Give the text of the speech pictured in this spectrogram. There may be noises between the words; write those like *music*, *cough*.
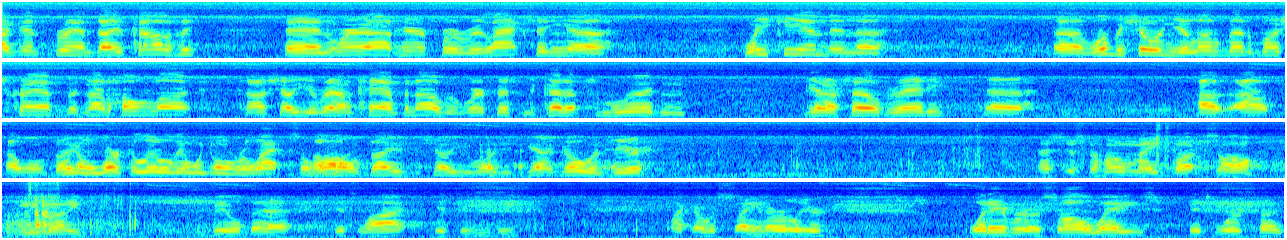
my good friend Dave Cosby, and we're out here for a relaxing uh, weekend, and uh, uh, we'll be showing you a little bit of bushcraft, but not a whole lot. I'll show you around camp and all, but we're fixing to cut up some wood and get ourselves ready. Uh, I, I, I want Dave We're gonna work a little, then we're gonna relax a I lot. I want Dave to show you what he's got going here. That's just a homemade buck saw. Anybody can build that. It's light, it's easy. Like I was saying earlier, whatever a saw weighs, it's worth toting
